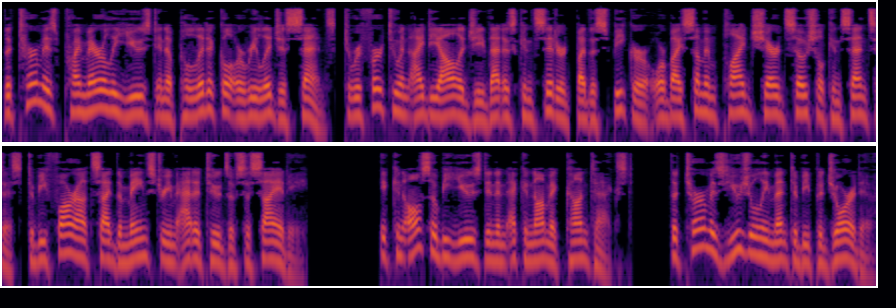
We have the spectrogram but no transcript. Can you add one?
The term is primarily used in a political or religious sense, to refer to an ideology that is considered by the speaker or by some implied shared social consensus to be far outside the mainstream attitudes of society. It can also be used in an economic context. The term is usually meant to be pejorative.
